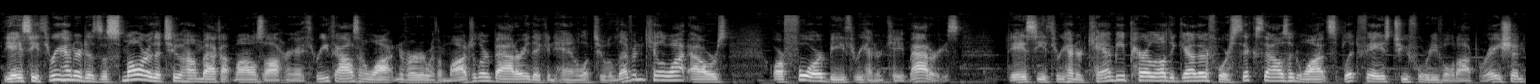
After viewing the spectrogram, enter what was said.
The AC300 is the smaller of the two home backup models, offering a 3000 watt inverter with a modular battery that can handle up to 11 kilowatt hours or four B300K batteries. The AC300 can be paralleled together for 6000 watt split phase 240 volt operation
